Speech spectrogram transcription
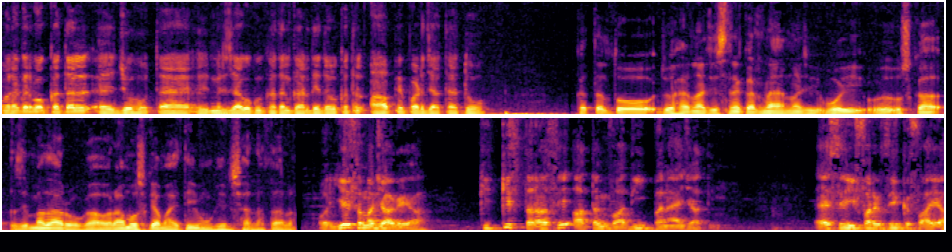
और अगर वो कत्ल जो होता है मिर्ज़ा को कोई कत्ल कर देता है और कत्ल आप पे पड़ जाता है तो? कत्ल तो जो है ना जिसने करना है ना जी वही उसका जिम्मेदार होगा और हम उसके हमायती होंगे इन ताला। और ये समझ आ गया कि किस तरह से आतंकवादी बनाए जाते हैं। ऐसे ही फ़र्ज़ किफाया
